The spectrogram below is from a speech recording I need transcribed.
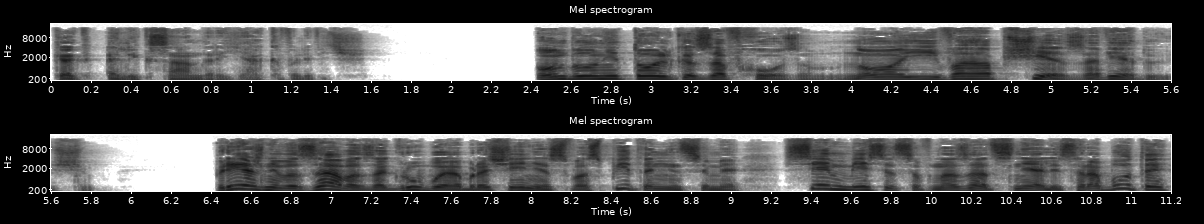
как Александр Яковлевич. Он был не только завхозом, но и вообще заведующим. Прежнего зава за грубое обращение с воспитанницами семь месяцев назад сняли с работы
